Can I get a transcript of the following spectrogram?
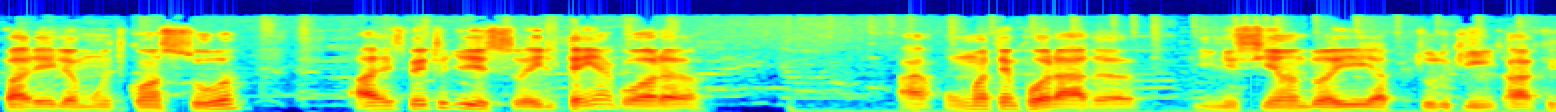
parelha muito com a sua a respeito disso. Ele tem agora uma temporada iniciando aí a tudo que, a, que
